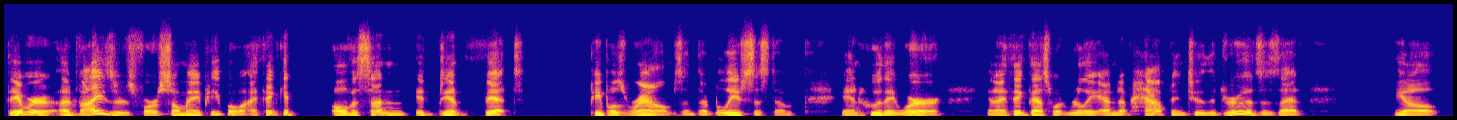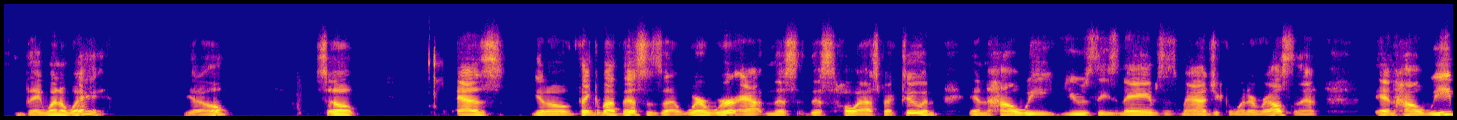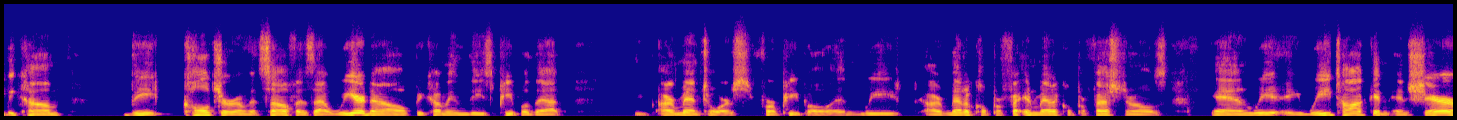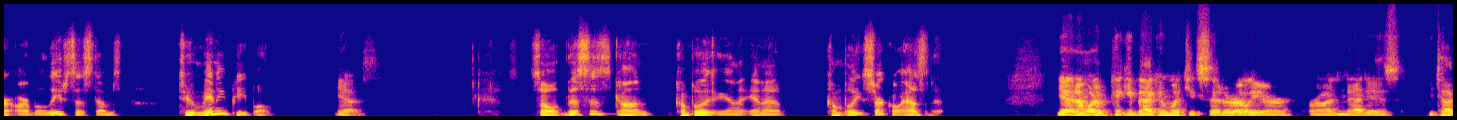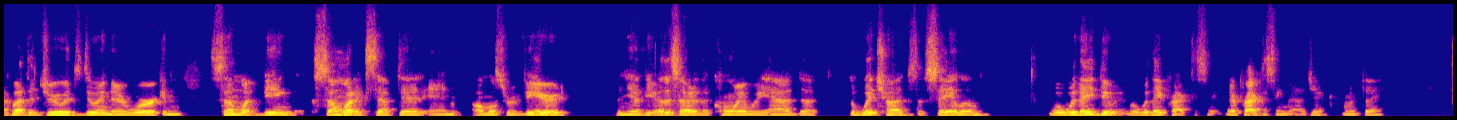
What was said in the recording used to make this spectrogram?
they were advisors for so many people. I think it all of a sudden it didn't fit people's realms and their belief system and who they were. And I think that's what really ended up happening to the Druids is that, you know, they went away, you know? So as you know think about this is that where we're at in this this whole aspect too and and how we use these names as magic and whatever else and that and how we become the culture of itself is that we are now becoming these people that are mentors for people. And we are medical prof- and medical professionals. And we we talk and, and share our belief systems to many people. Yes. So this has gone completely in a, in a complete circle, hasn't it? Yeah, and I want to piggyback on what you said earlier, Rod, and that is you talk about the Druids doing their work and somewhat being somewhat accepted and almost revered. Then you have the other side of the coin where you had the, the witch hunts of Salem. What were they doing? What were they practicing? They're practicing magic, weren't they?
